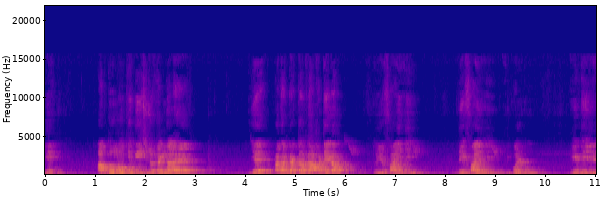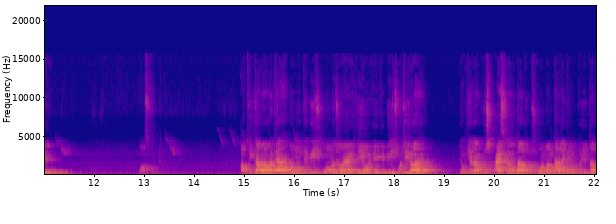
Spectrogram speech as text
ये अब दोनों के बीच जो एंगल है, ये अगर वेक्टर का हटेगा तो ये phi E D phi E equal to E D A अब थीटा बराबर क्या है? दोनों जो ई और ए के बीच वो ज़ीरो है। क्योंकि अगर कुछ ऐसे होता तो कुछ कोण बनता, लेकिन अब तो ये तब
